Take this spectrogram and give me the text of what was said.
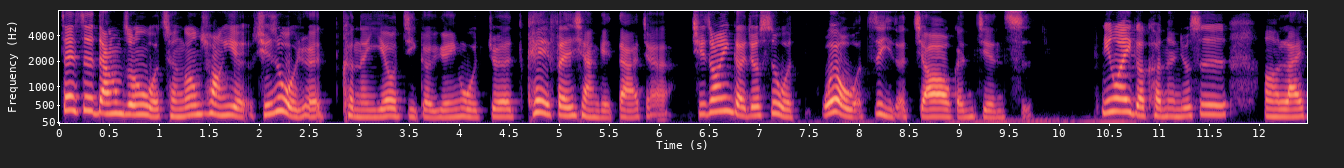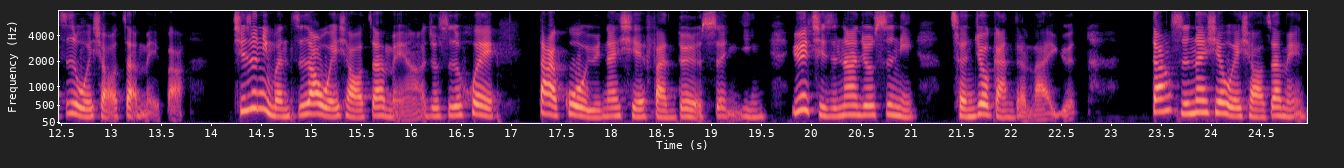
在这当中，我成功创业，其实我觉得可能也有几个原因，我觉得可以分享给大家。其中一个就是我我有我自己的骄傲跟坚持，另外一个可能就是呃来自微小的赞美吧。其实你们知道微小的赞美啊，就是会大过于那些反对的声音，因为其实那就是你成就感的来源。当时那些微小的赞美，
